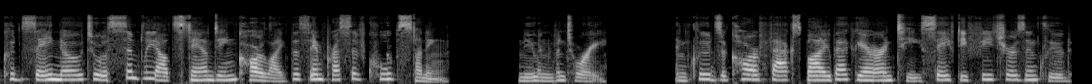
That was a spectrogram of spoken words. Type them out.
could say no to a simply outstanding car like this impressive coupe stunning? New inventory includes a Carfax buyback guarantee. Safety features include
